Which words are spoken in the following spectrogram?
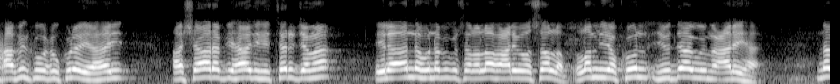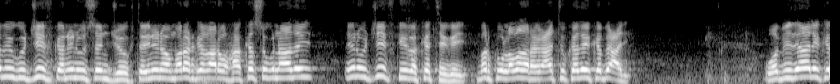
xaafidku wuxuu ku leeyahay ashaara bi hadihi tarjama ilaa annahu nabigu sala allahu calayhi wasalam lam yakun yudaawimu calayha nabigu jiifkan inuusan joogtaynin oo mararka qaar waxaa ka sugnaaday inuu jiifkiiba ka tegey markuu labada ragco tukaday ka bacdi wa bidaalika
